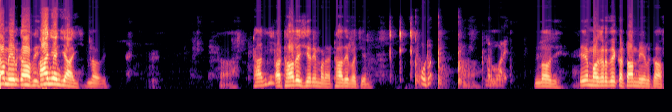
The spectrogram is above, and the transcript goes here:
ਆ ਮੇਲ ਕਾਫੀ। ਹਾਂਜੀ ਹਾਂਜੀ ਆ ਜੀ ਲਓ ਵੀ ਠਾ ਦਈਏ? ਅਠਾ ਦੇ ਸ਼ੇਰੇ ਮੜਾ ਅਠਾ ਦੇ ਬੱਚੇ ਨੂੰ। ਉੱਠ। ਲਓ ਜੀ ਇਹ ਮਗਰ ਦੇ ਕਟਾ ਮੇਲ ਕਾਫ।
